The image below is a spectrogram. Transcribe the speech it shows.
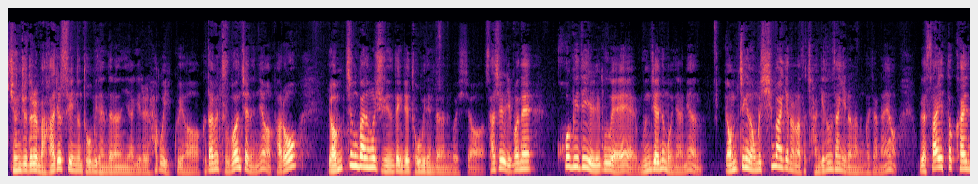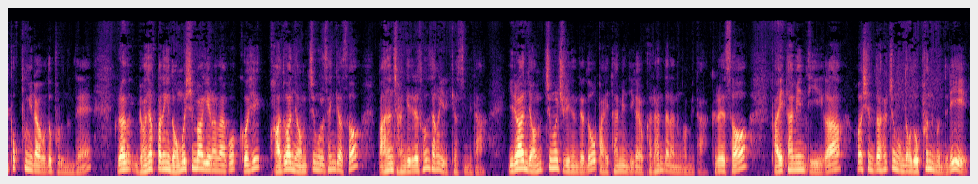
균주들을 막아줄 수 있는 도움이 된다는 이야기를 하고 있고요. 그 다음에 두 번째는요, 바로 염증 반응을 줄이는데 굉장히 도움이 된다는 것이죠. 사실 이번에 코비드19의 문제는 뭐냐면 염증이 너무 심하게 일어나서 장기 손상이 일어나는 거잖아요. 우리가 사이토카인 폭풍이라고도 부르는데 그런 면역 반응이 너무 심하게 일어나고 그것이 과도한 염증으로 생겨서 많은 장기들의 손상을 일으켰습니다. 이러한 염증을 줄이는데도 vitamin D가 역할을 한다는 겁니다. 그래서 vitamin D가 훨씬 더 혈중 농도가 높은 분들이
